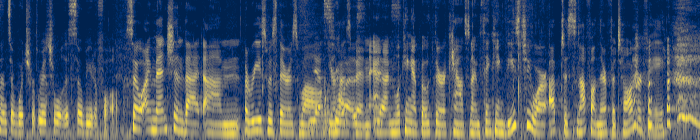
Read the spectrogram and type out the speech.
sense of which ritual is so beautiful. So I mentioned that um, Ariz was there as well, Yes, your he was, husband, and yes. I'm looking at both their accounts, and I'm thinking these two are up to snuff on their photography.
